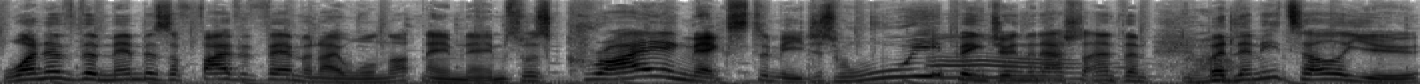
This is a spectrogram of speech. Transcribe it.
One of the members of 5FM, and I will not name names, was crying next to me, just weeping during the national anthem. But let me tell you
